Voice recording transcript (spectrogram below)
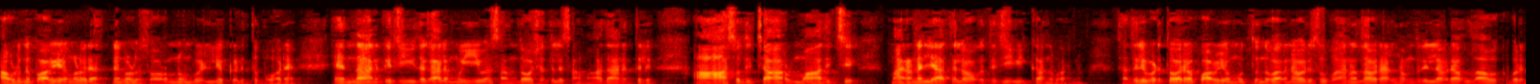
അവിടുന്ന് പവ്യങ്ങളും രത്നങ്ങളും സ്വർണവും വെള്ളിയൊക്കെ എടുത്തു പോരെ. എന്നാ എനിക്ക് ജീവിതകാലം മുഴുവൻ സന്തോഷത്തിൽ സമാധാനത്തിൽ ആസ്വദിച്ച് അർമാദിച്ച് മരണമില്ലാത്ത ലോകത്ത് ജീവിക്കാന്ന് പറഞ്ഞു. സത്യത്തിൽ ഇവിടുത്തെ ഓരോ പവ്യവും മുത്തെന്ന് പറഞ്ഞ ഒരു സുബാനല്ല ഒരു അലഹമ്മദില്ല ഒരു അള്ളാഹു അക്ബർ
